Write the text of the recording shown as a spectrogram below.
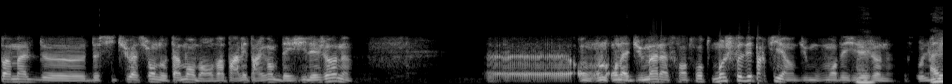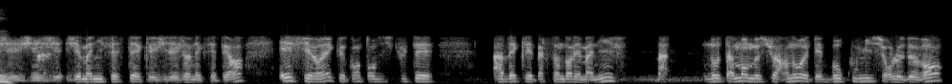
pas mal de, de situations, notamment, bah, on va parler par exemple des gilets jaunes. Euh, on, on a du mal à se rendre compte. Moi, je faisais partie hein, du mouvement des gilets jaunes. Ah oui. j'ai- manifesté avec les gilets jaunes, etc. Et c'est vrai que quand on discutait avec les personnes dans les manifs, bah, notamment Monsieur Arnaud était beaucoup mis sur le devant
